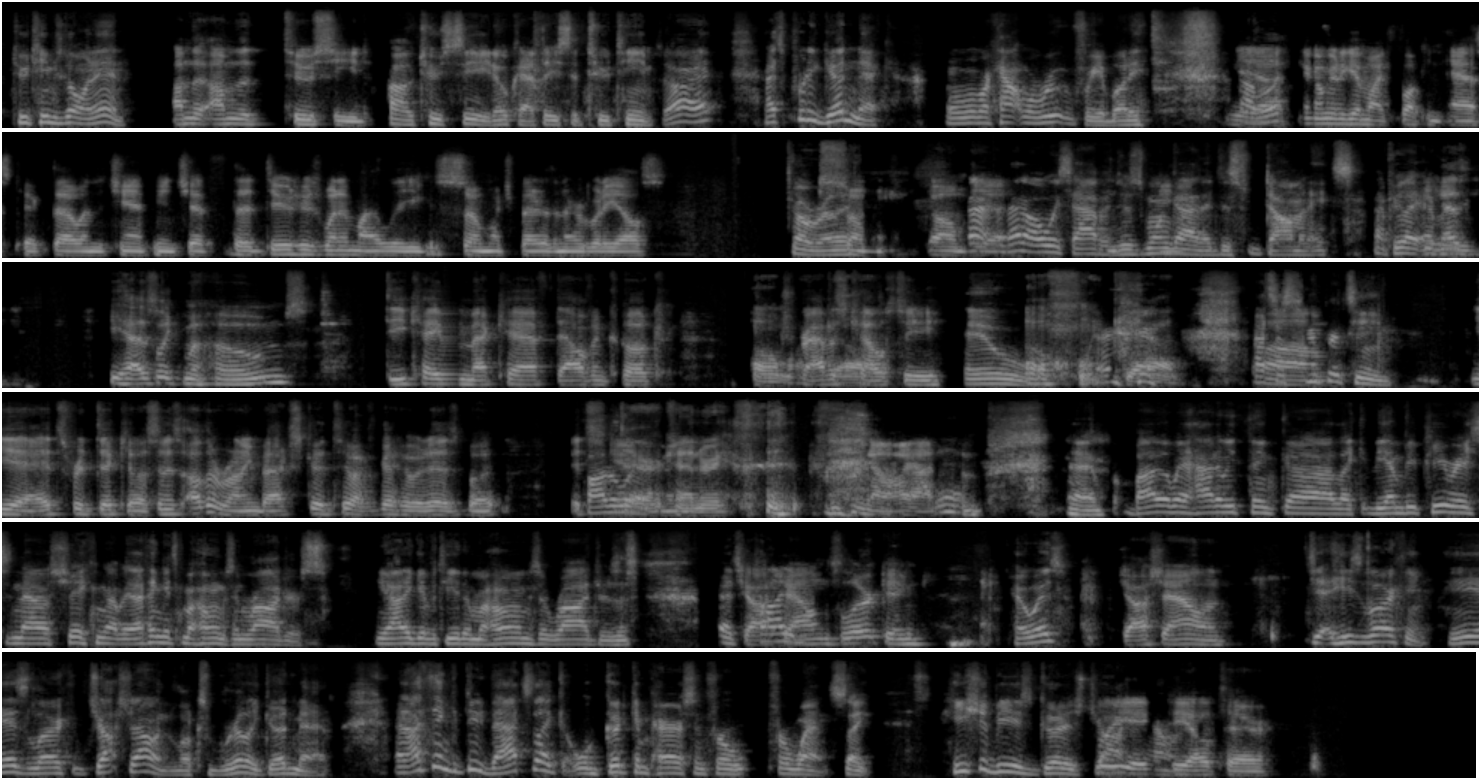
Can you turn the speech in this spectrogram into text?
two teams going in. I'm the I'm the two seed. Oh, two seed. Okay, I thought you said two teams. All right, that's pretty good, Nick. Well, we're counting. We're rooting for you, buddy. Yeah, I think I'm gonna get my fucking ass kicked though in the championship. The dude who's winning my league is so much better than everybody else. Oh, really? So. Um, that, yeah. that always happens. There's one guy that just dominates. I feel like He every, has he has like Mahomes, DK Metcalf, Dalvin Cook, Oh Travis god. Kelce. Ew. Oh my god. That's a Um, super team. Yeah, it's ridiculous. And his other running back's good too. I forget who it is, but it's By the way- Derrick Henry. no, I had him. And by the way, how do we think uh, like the MVP race is now shaking up? I think it's Mahomes and Rodgers. You got to give it to either Mahomes or Rodgers. It's, it's Josh probably, Allen's lurking. who is? Josh Allen. Yeah, he's lurking. He is lurking. Josh Allen looks really good, man. And I think, dude, that's like a good comparison for for Wentz. Like he should be as good as Josh Pre Allen. ACL tear.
